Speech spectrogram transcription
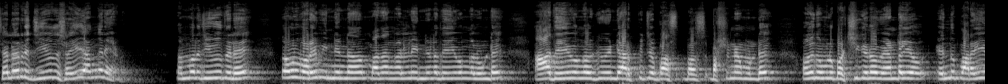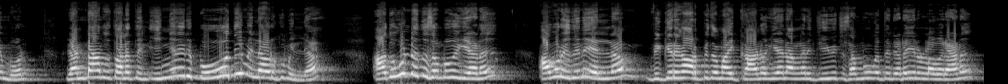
ചിലരുടെ ജീവിത ശൈലി അങ്ങനെയാണ്. നമ്മുടെ ജീവിതത്തിൽ നമ്മൾ പറയും ഇന്ന മതങ്ങളിൽ ഇന്ന ദൈവങ്ങളുണ്ട് ആ ദൈവങ്ങൾക്ക് വേണ്ടി അർപ്പിച്ച ഭക്ഷണമുണ്ട് അത് നമ്മൾ ഭക്ഷിക്കണോ വേണ്ടയോ എന്ന് പറയുമ്പോൾ രണ്ടാമത്തെ തലത്തിൽ ഇങ്ങനൊരു ബോധ്യം എല്ലാവർക്കും ഇല്ല. അതുകൊണ്ട് എന്ത് സംഭവിക്കുകയാണ്? അവർ ഇതിനെയെല്ലാം വിഗ്രഹാർപ്പിതമായി കാണുകയാണ്. അങ്ങനെ ജീവിച്ച സമൂഹത്തിന്റെ ഇടയിലുള്ളവരാണ്.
